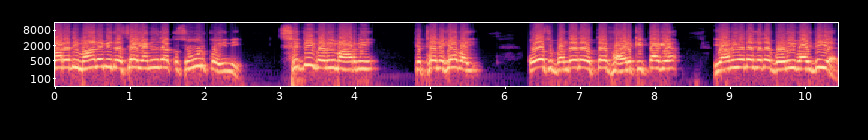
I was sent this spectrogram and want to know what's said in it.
ਪਰ ਇਹਦੀ ਮਾਂ ਨੇ ਵੀ ਦੱਸਿਆ, ਯਾਨੀ ਉਹਦਾ ਕਸੂਰ ਕੋਈ ਨਹੀਂ। ਸਿੱਧੀ ਗੋਲੀ ਮਾਰਨੀ ਕਿੱਥੇ ਲਿਖਿਆ ਬਾਈ? ਉਸ ਬੰਦੇ ਦੇ ਉੱਤੇ ਫਾਇਰ ਕੀਤਾ ਗਿਆ। ਯਾਨੀ ਉਹਦੇ ਜਦੋਂ ਗੋਲੀ ਵੱਜਦੀ ਹੈ,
